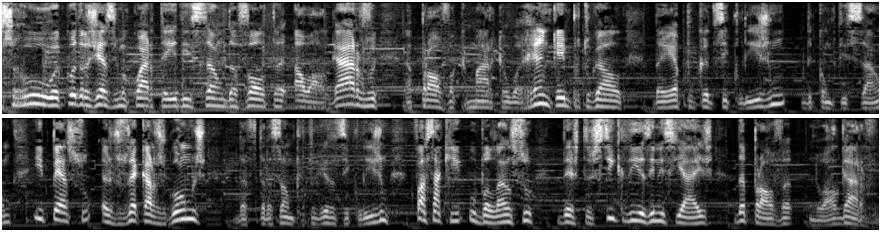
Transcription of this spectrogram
Encerrou a 44ª edição da Volta ao Algarve, a prova que marca o arranque em Portugal da época de ciclismo, de competição, e peço a José Carlos Gomes, da Federação Portuguesa de Ciclismo, que faça aqui o balanço destes cinco dias iniciais da prova no Algarve.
